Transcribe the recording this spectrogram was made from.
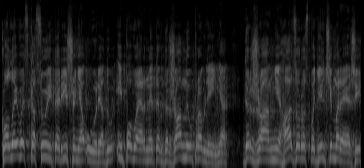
Коли ви скасуєте рішення уряду і повернете в державне управління державні газорозподільчі мережі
